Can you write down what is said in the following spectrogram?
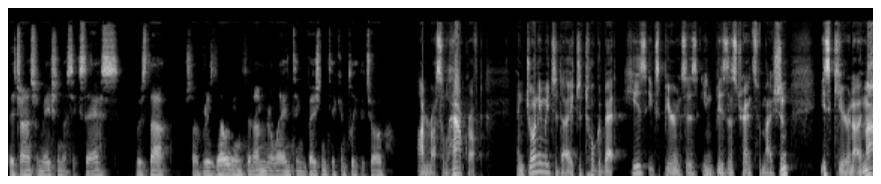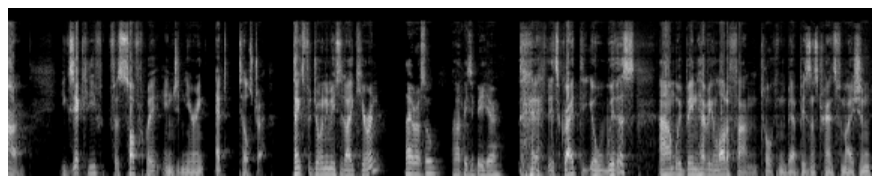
the transformation a success was that sort of resilience and unrelenting vision to complete the job. I'm Russel Howcroft, and joining me today to talk about his experiences in business transformation is Kieran O'Meara, Executive for Software Engineering at Telstra. Thanks for joining me today, Kieran. Hi, Russel. Happy to be here. it's great that you're with us. Um, we've been having a lot of fun talking about business transformation.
